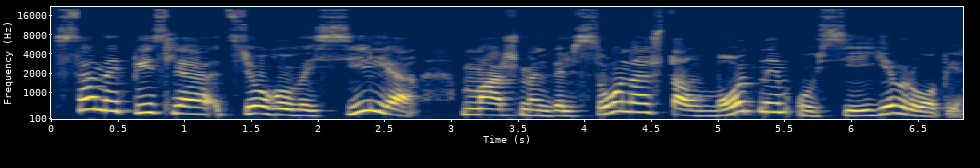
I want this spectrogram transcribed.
Саме після цього весілля марш Мендельсона став модним у всій Європі.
